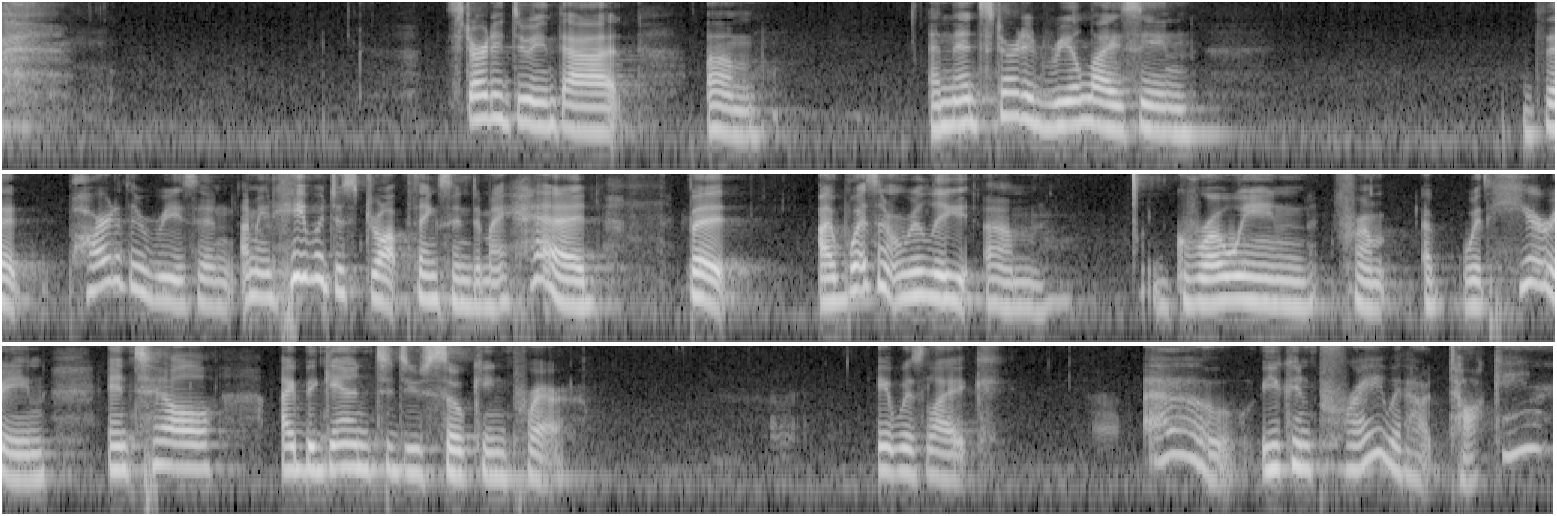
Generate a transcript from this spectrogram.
started doing that. Um, and then started realizing that part of the reason, I mean, he would just drop things into my head, but I wasn't really um, growing from uh, with hearing until I began to do soaking prayer. It was like, oh, you can pray without talking?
